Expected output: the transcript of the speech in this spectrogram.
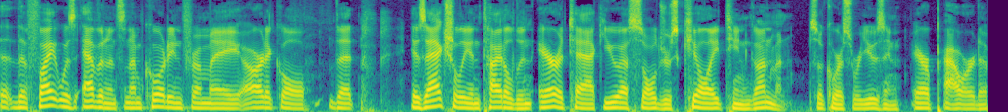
the fight was evidence, and I'm quoting from a article that is actually entitled "An Air Attack: U.S. Soldiers Kill 18 Gunmen." So, of course, we're using air power to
